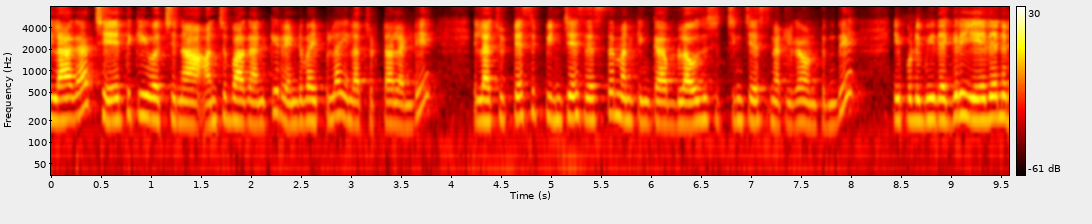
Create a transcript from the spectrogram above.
ఇలాగా చేతికి వచ్చిన అంచు భాగానికి రెండు వైపులా ఇలా చుట్టాలండి. ఇలా చుట్టేసి పిన్ చేసేస్తే మనకి ఇంకా బ్లౌజ్ స్టిచ్చింగ్ చేసినట్లుగా ఉంటుంది. ఇప్పుడు మీ దగ్గర ఏదైనా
